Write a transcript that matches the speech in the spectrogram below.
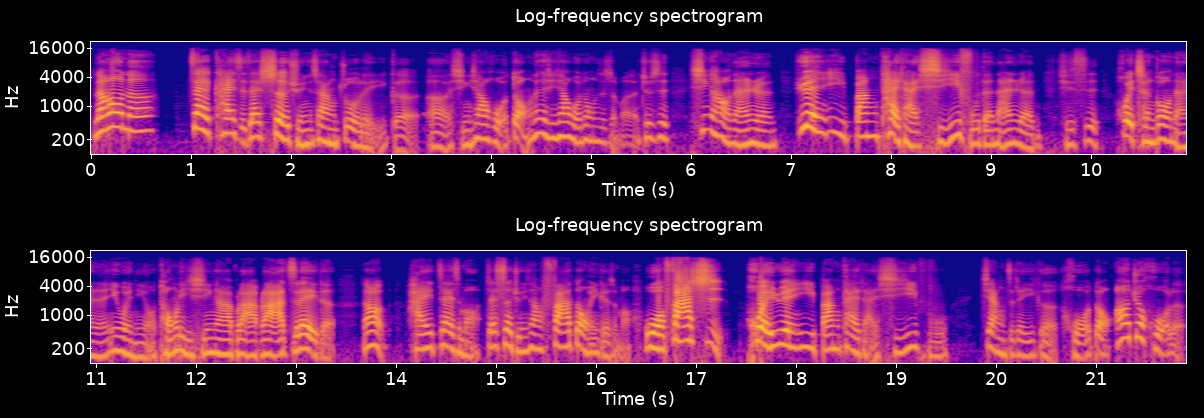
然后呢，再开始在社群上做了一个呃行销活动，那个行销活动是什么呢？就是新好男人愿意帮太太洗衣服的男人，其实会成功男人，因为你有同理心啊，不啦不啦之类的。然后还在什么，在社群上发动一个什么，我发誓会愿意帮太太洗衣服这样子的一个活动，啊就火了。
